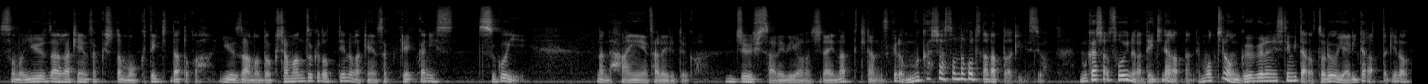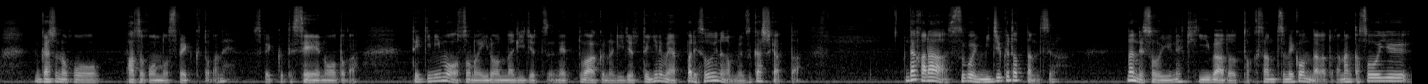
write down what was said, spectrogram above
そのユーザーが検索した目的だとかユーザーの読者満足度っていうのが検索結果にすごいなんで反映されるというか、重視されるような時代になってきたんですけど、昔はそんなことなかったわけですよ。昔はそういうのができなかったんで、もちろん Google にしてみたらそれをやりたかったけど、昔のこう、パソコンのスペックとかね、スペックって性能とか、的にもそのいろんな技術、ネットワークの技術的にもやっぱりそういうのが難しかった。だから、すごい未熟だったんですよ。なんでそういうね、キーワードをたくさん詰め込んだらとか、なんかそういう、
